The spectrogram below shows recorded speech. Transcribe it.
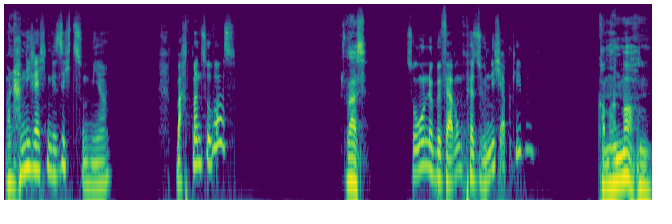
Wann haben die gleich ein Gesicht zu mir? Macht man sowas? Was? So eine Bewerbung persönlich abgeben? Kann man machen.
